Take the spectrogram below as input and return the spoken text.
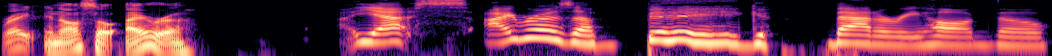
Right. And also Aira. Yes, Aira is a big battery hog, though.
